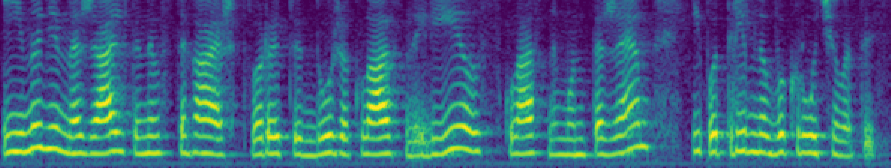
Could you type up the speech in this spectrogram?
іноді, на жаль, ти не встигаєш створити дуже класний рілс з класним монтажем, і потрібно викручуватись.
